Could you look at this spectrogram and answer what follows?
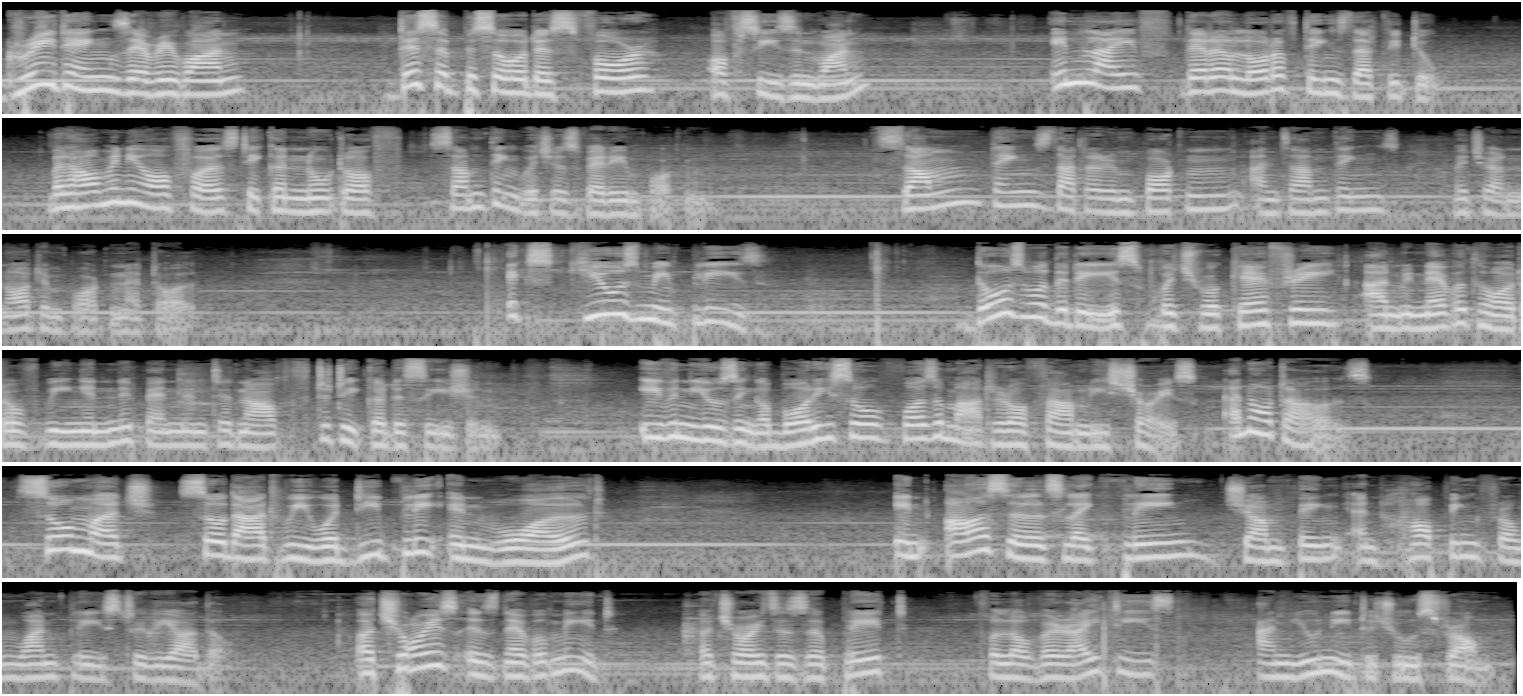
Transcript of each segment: Greetings, everyone. This episode is 4 of season 1. In life, there are a lot of things that we do. But how many of us take a note of something which is very important? Some things that are important and some things which are not important at all. Excuse me, please. Those were the days which were carefree and we never thought of being independent enough to take a decision. Even using a body soap was a matter of family's choice and not ours. So much so that we were deeply involved in ourselves, like playing, jumping, and hopping from one place to the other. A choice is never made. A choice is a plate full of varieties, and you need to choose from.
